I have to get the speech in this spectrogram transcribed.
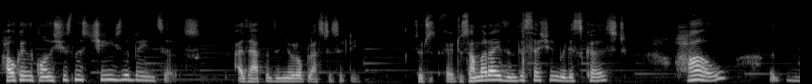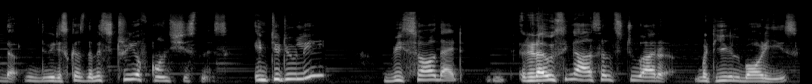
how can the consciousness change the brain cells? As happens in neuroplasticity? So to, uh, to summarize, in this session we discussed how the, we discussed the mystery of consciousness. Intuitively we saw that reducing ourselves to our material bodies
